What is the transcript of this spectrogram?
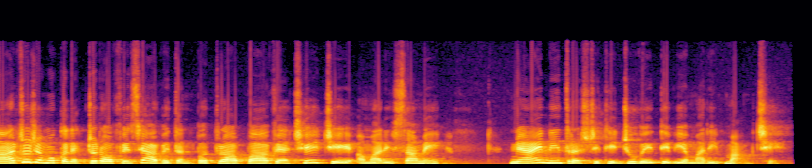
આજરોજ અમો કલેક્ટર ઓફિસે આવેદનપત્ર આપવા આવ્યા છે, જે અમારી સામે ન્યાયની દ્રષ્ટિથી જુએ તેવી અમારી માંગ છે.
